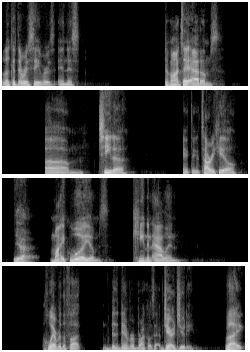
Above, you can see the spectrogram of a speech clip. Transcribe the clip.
look at the receivers in this. Davante Adams, um, Cheetah, can't think of Tyreek Hill, Yeah. Mike Williams, Keenan Allen, whoever the fuck the Denver Broncos have, Jerry Jeudy. Like,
